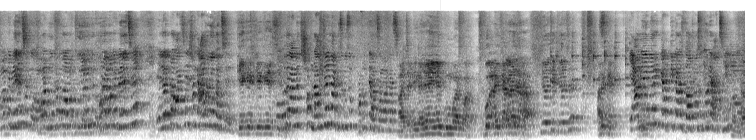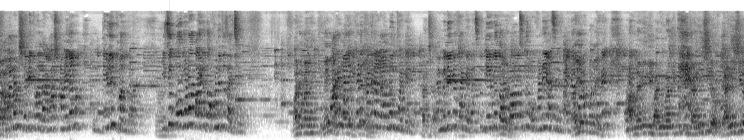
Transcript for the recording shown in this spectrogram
আমাকে মেরেছে তো আমার মুখে তো আমার চুলের মধ্যে ধরে আমাকে মেরেছে এই লোকটা আছে এর সঙ্গে আরো লোক আছে के के के के তো ওদের আমি সব নাম জানি না কিছু কিছু ফটোতে আছে আমার কাছে अच्छा ठीक है ये बुमबार कर वो ये कैमरा चला কি হয়েছে কি হয়েছে अरे क्या এ আমি এবারে কেয়ারটেকার দশ বছর ধরে আছি আমার নাম শেরিক হালদার আমার স্বামী নাম দিলীপ হালদার কিছু প্রমোটার বাড়িতে দখল নিতে চাইছে बारी मालिक नहीं বাড়ির মালিক এখানে থাকে না লন্ডন থাকেন আচ্ছা। আমেরিকা থাকেন আজকে দীর্ঘ দশ বারো বছর ধরে ওখানেই আছেন বাড়িটা আইয়ের ভাড়া পরে করে থাকে। উনি- আপনাকে কি বাড়ির মালিক কি জানিয়েছিল জানিয়েছিল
